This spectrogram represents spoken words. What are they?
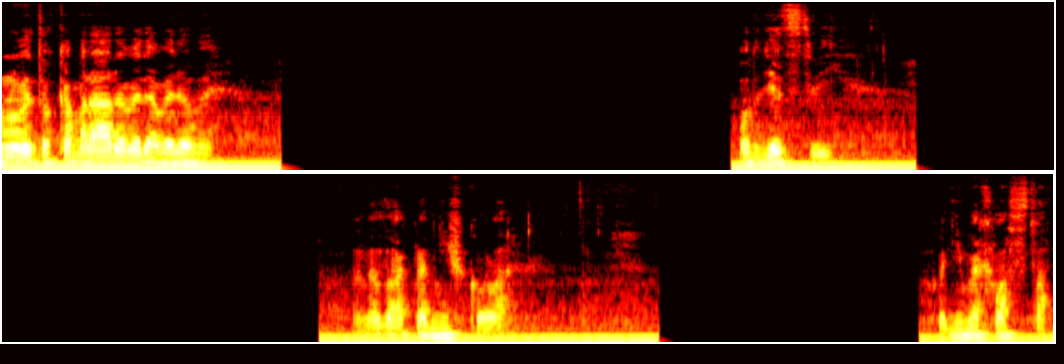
mluvit o kamarádovi Davidovi. Od dětství. Na základní škole. Chodíme chlastat.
